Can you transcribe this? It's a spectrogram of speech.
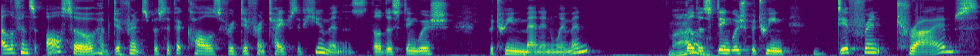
Elephants also have different specific calls for different types of humans. They'll distinguish between men and women. Wow. They'll distinguish between different tribes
